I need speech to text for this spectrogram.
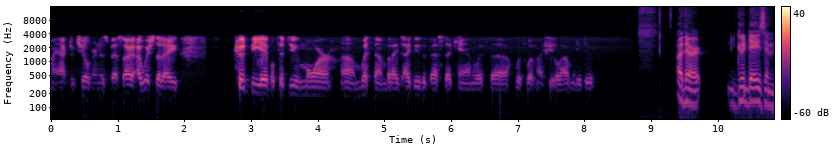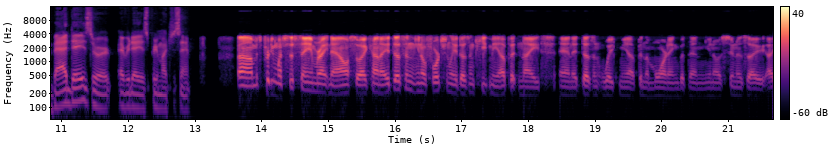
my active children as best. I, I wish that I could be able to do more um, with them, but I, I do the best I can with uh, with what my feet allow me to do. Are there good days and bad days, or every day is pretty much the same? Um, it's pretty much the same right now. So I kind of it doesn't you know fortunately it doesn't keep me up at night and it doesn't wake me up in the morning. But then you know as soon as I, I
